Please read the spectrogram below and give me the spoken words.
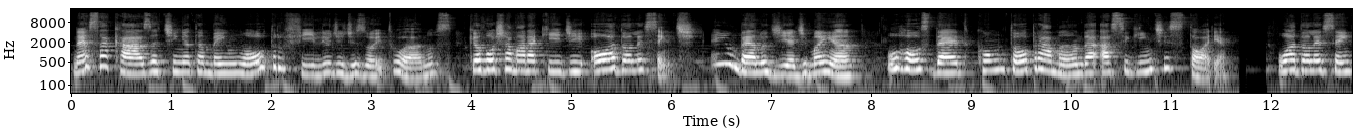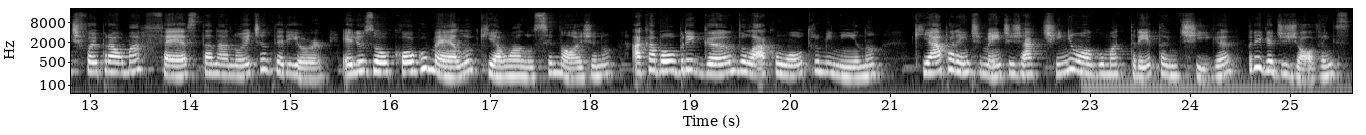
Nessa casa tinha também um outro filho de 18 anos, que eu vou chamar aqui de o adolescente. Em um belo dia de manhã, o host dad contou para Amanda a seguinte história. O adolescente foi para uma festa na noite anterior. Ele usou cogumelo, que é um alucinógeno, acabou brigando lá com outro menino que aparentemente já tinham alguma treta antiga, briga de jovens.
